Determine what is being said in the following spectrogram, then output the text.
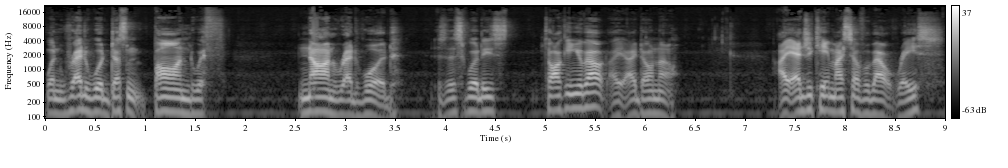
when redwood doesn't bond with non redwood. Is this what he's talking about? I, I don't know. I educate myself about race.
